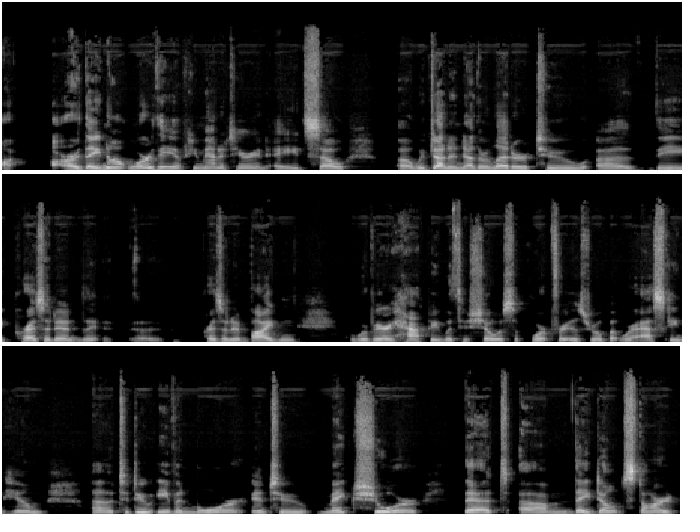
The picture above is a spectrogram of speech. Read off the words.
Are, are they not worthy of humanitarian aid? So uh, we've done another letter to uh, the president, the, uh, President Biden. We're very happy with his show of support for Israel, but we're asking him uh, to do even more and to make sure that um, they don't start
